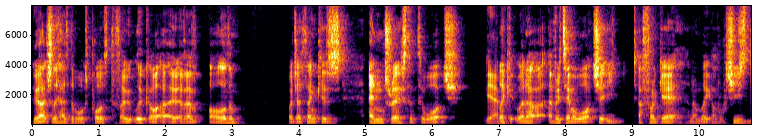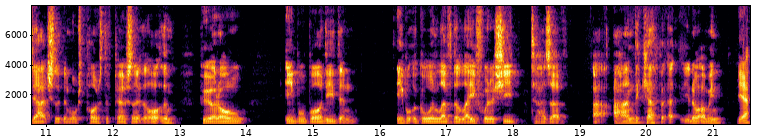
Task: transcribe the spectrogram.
who actually has the most positive outlook out of all of them, which I think is interesting to watch. Yeah, like when I, every time I watch it, you, I forget, and I'm like, oh, she's the, actually the most positive person out of a lot of them, who are all able-bodied and able to go and live their life, whereas she has a a, a handicap. Uh, you know what I mean? Yeah,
